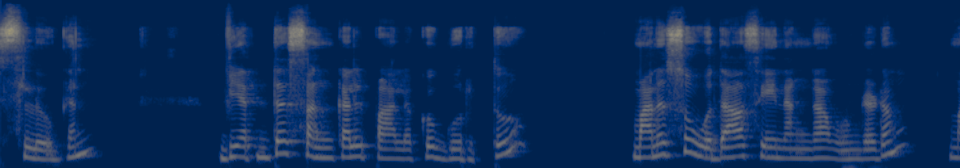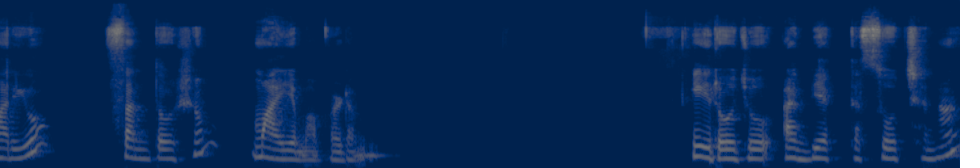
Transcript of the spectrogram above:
స్లోగన్ వ్యర్థ సంకల్పాలకు గుర్తు మనసు ఉదాసీనంగా ఉండడం మరియు సంతోషం మాయమవ్వడం. ఈరోజు అవ్యక్త సూచన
